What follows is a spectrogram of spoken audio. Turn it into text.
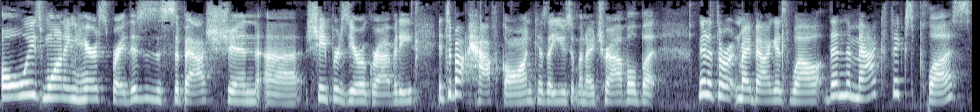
always wanting hairspray. This is a Sebastian uh, Shaper Zero Gravity. It's about half gone because I use it when I travel, but I'm going to throw it in my bag as well. Then the MAC Fix Plus.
